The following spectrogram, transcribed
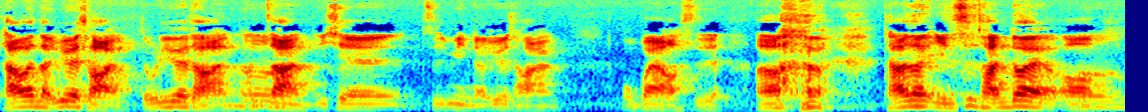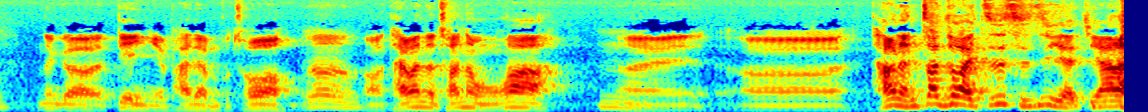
台湾的乐团、独立乐团很赞，一些知名的乐团，伍佰老师啊、台湾的影视团队哦，嗯那个电影也拍的很不错嗯哦，台湾的传统文化，嗯，呃呃，台湾人站出来支持自己的家了，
